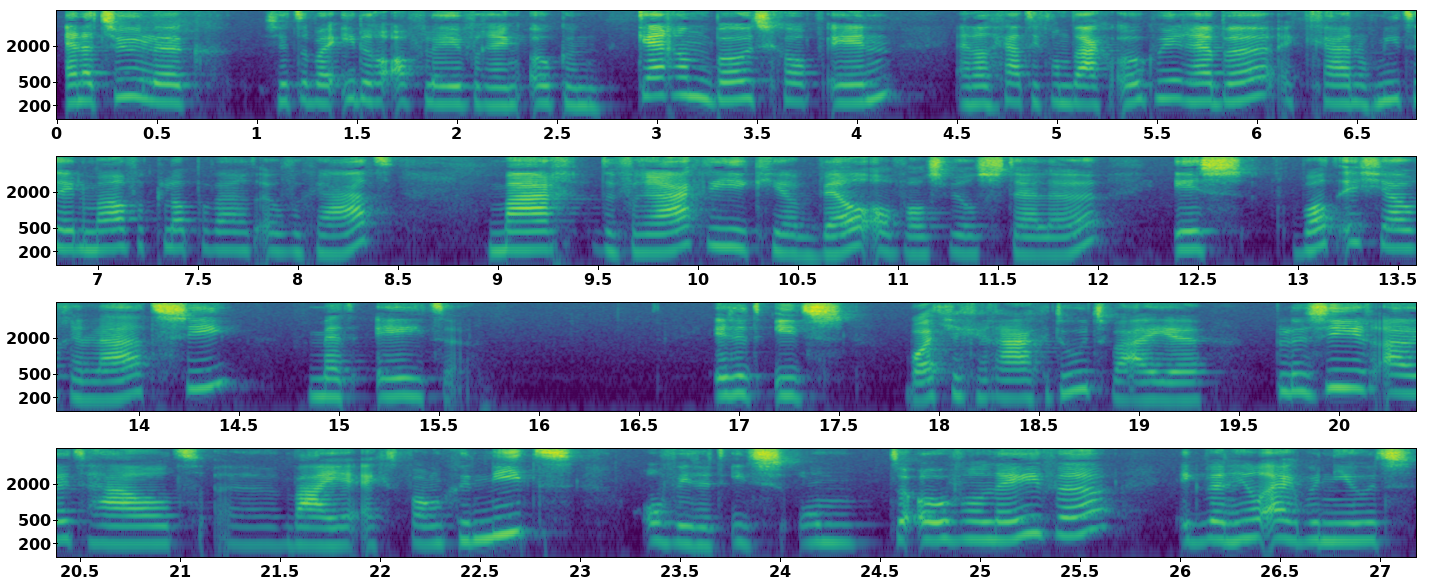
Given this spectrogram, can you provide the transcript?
En natuurlijk zit er bij iedere aflevering ook een kernboodschap in. En dat gaat hij vandaag ook weer hebben. Ik ga nog niet helemaal verklappen waar het over gaat. Maar de vraag die ik hier wel alvast wil stellen is: wat is jouw relatie met eten? Is het iets wat je graag doet, waar je plezier uithaalt, uh, waar je echt van geniet? Of is het iets om te overleven? Ik ben heel erg benieuwd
